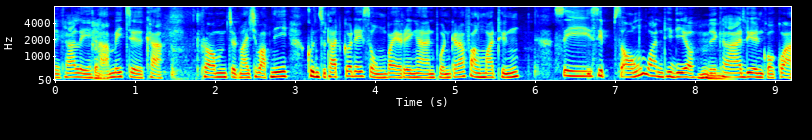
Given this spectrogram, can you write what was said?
นะคะเลยหาไม่เจอค่ะพ ร้อมจดหมายฉบับนี้ คุณสุทัศน์ก็ได้ส่งใบรายงานผลการรับฟังมาถึง 42 วันทีเดียวนะคะเดือนกว่า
